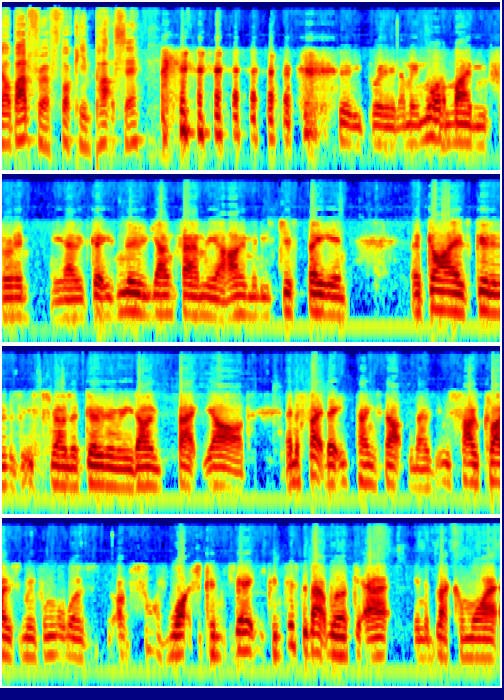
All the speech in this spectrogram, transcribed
Not bad for a fucking patsy. really brilliant. I mean, what a moment for him. You know, he's got his new young family at home and he's just beating a guy as good as Ismail Laguna in his own backyard. And the fact that he changed up, you know, it was so close. I mean, from what was I've sort of watched, you can you can just about work it out in the black and white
